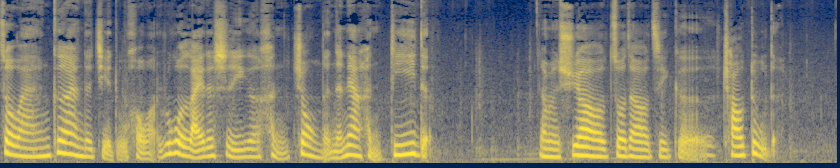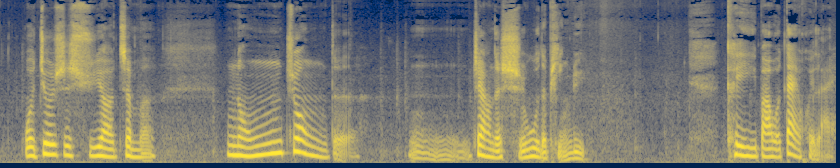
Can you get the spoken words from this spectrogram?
做完个案的解读后啊，如果来的是一个很重的能量很低的，那么需要做到这个超度的，我就是需要这么浓重的，嗯，这样的食物的频率，可以把我带回来。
